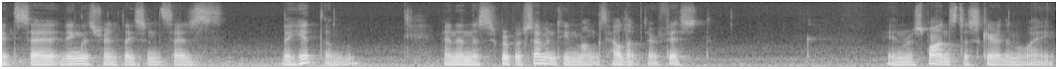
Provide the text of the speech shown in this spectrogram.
Uh, the English translation says they hit them, and then this group of 17 monks held up their fist in response to scare them away.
